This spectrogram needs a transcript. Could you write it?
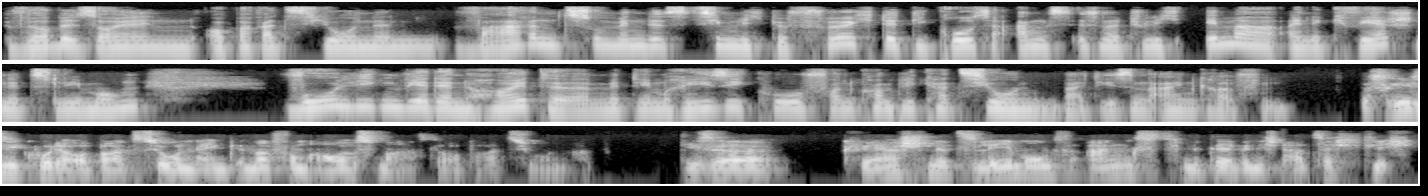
Wirbelsäulenoperationen waren zumindest ziemlich gefürchtet. Die große Angst ist natürlich immer eine Querschnittslähmung. Wo liegen wir denn heute mit dem Risiko von Komplikationen bei diesen Eingriffen? Das Risiko der Operation hängt immer vom Ausmaß der Operation ab. Diese Querschnittslähmungsangst, mit der bin ich tatsächlich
